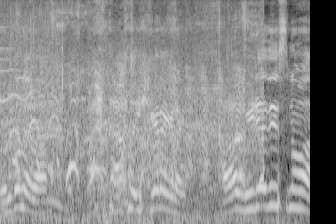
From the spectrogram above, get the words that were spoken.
వెళ్తలేదా? ఇక్కడ ఇక్కడ. వీడియో తీసినావా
